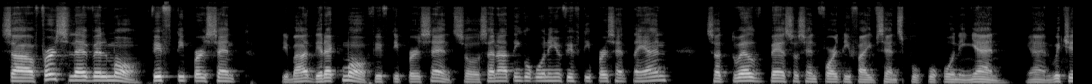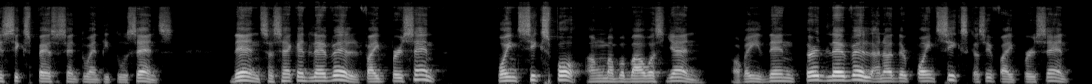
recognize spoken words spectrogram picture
sa first level mo, 50%, di ba? Direct mo, 50%. So, saan natin kukunin yung 50% na yan? Sa 12 pesos and 45 cents po kukunin yan. Yan, which is 6 pesos and 22 cents. Then, sa second level, 5%. 0.6 po ang mababawas dyan. Okay, then third level, another 0.6 kasi 5%.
